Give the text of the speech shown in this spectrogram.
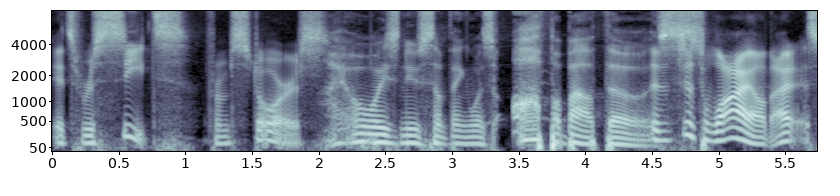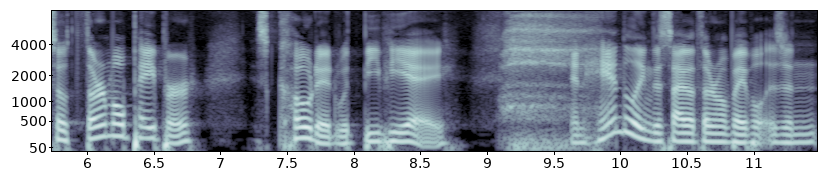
It's receipts from stores. I always knew something was off about those. It's just wild. I, so thermal paper is coated with BPA. And handling this type of thermal paper is an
